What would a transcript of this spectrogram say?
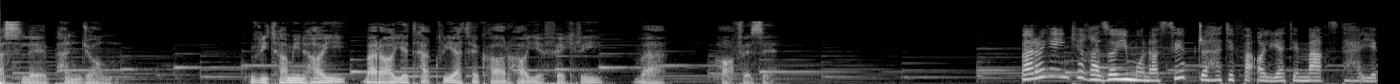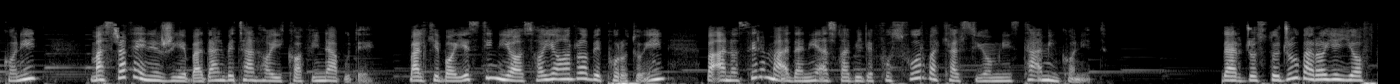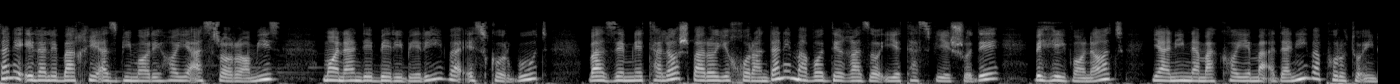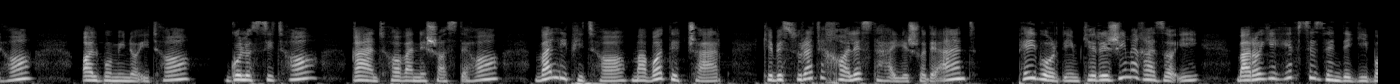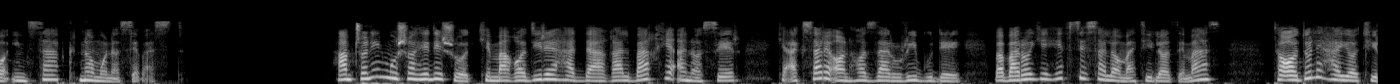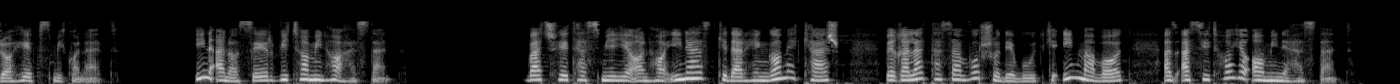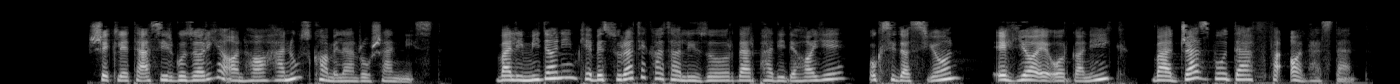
فصل پنجم ویتامین هایی برای تقویت کارهای فکری و حافظه برای اینکه غذایی مناسب جهت فعالیت مغز تهیه کنید مصرف انرژی بدن به تنهایی کافی نبوده بلکه بایستی نیازهای آن را به پروتئین و عناصر معدنی از قبیل فسفر و کلسیوم نیز تأمین کنید. در جستجو برای یافتن علل برخی از بیماری های اسرارآمیز مانند بریبری و اسکوربوت و ضمن تلاش برای خوراندن مواد غذایی تصفیه شده به حیوانات یعنی نمکهای معدنی و پروتئینها، آلبومینوئیدها، گلوسیدها، قندها و نشاسته و لیپیدها مواد چرب که به صورت خالص تهیه شده اند، پی بردیم که رژیم غذایی برای حفظ زندگی با این سبک نامناسب است. همچنین مشاهده شد که مقادیر حداقل برخی عناصر که اکثر آنها ضروری بوده و برای حفظ سلامتی لازم است، تعادل حیاتی را حفظ می کند. این عناصر ویتامین ها هستند. وجه تصمیه آنها این است که در هنگام کشف به غلط تصور شده بود که این مواد از اسیدهای آمینه هستند. شکل تأثیرگذاری آنها هنوز کاملا روشن نیست. ولی می‌دانیم که به صورت کاتالیزور در پدیده های اکسیداسیون، احیاء ارگانیک و جذب و دفع فعال هستند.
